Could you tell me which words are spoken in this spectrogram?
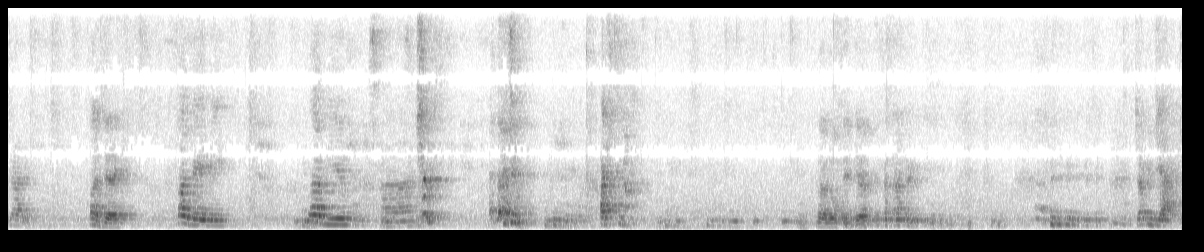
here. Take, take. Hi, Jake. Hi, baby. Love you. Uh, No, no figure. Jumping jack.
